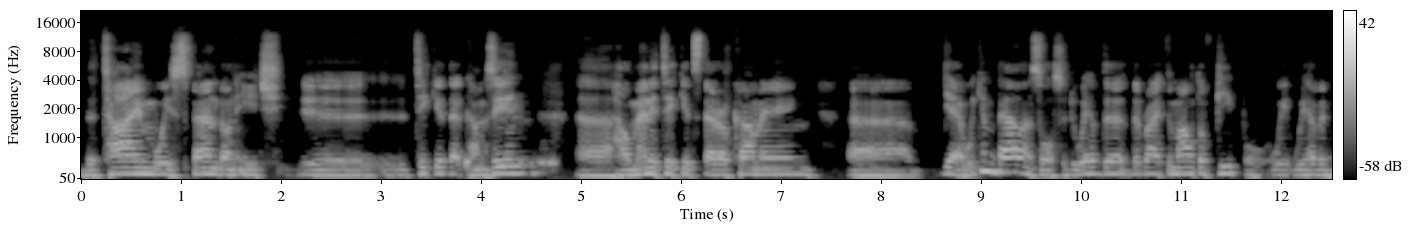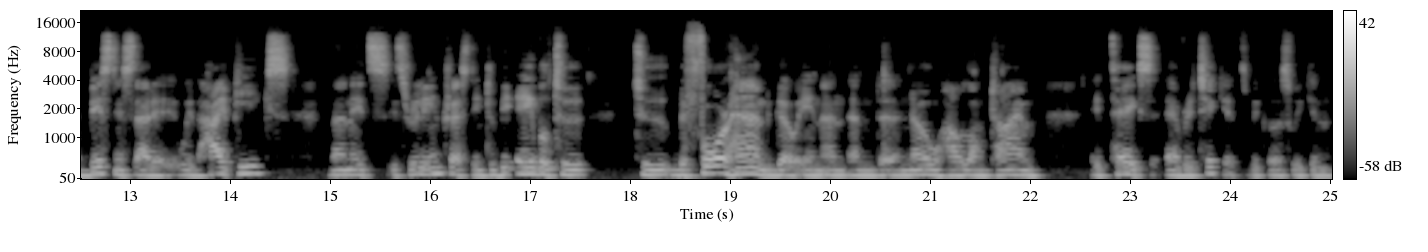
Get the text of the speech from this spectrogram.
the time we spend on each uh, ticket that comes in, uh, how many tickets that are coming. Uh, yeah, we can balance also. Do we have the, the right amount of people? We, we have a business that i- with high peaks, then it's it's really interesting to be able to to beforehand go in and and uh, know how long time it takes every ticket because we can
